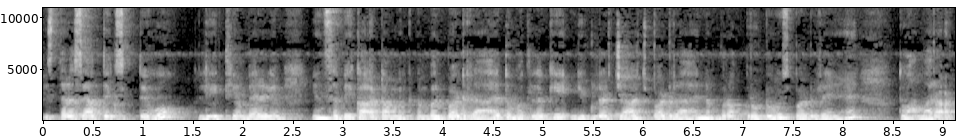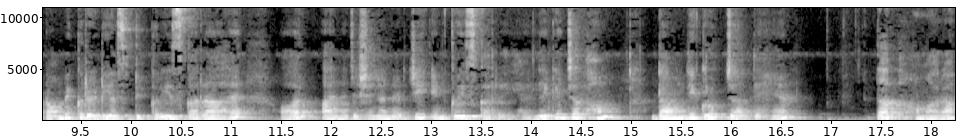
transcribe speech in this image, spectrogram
इस तरह से आप देख सकते हो लिथियम बेरिलियम इन सभी का अटोमिक नंबर बढ़ रहा है तो मतलब कि न्यूक्लियर चार्ज बढ़ रहा है नंबर ऑफ़ प्रोटॉन्स बढ़ रहे हैं तो हमारा अटोमिक रेडियस डिक्रीज कर रहा है और आयनाइजेशन एनर्जी इंक्रीज कर रही है। लेकिन जब हम डाउन दी ग्रुप जाते हैं, तब हमारा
